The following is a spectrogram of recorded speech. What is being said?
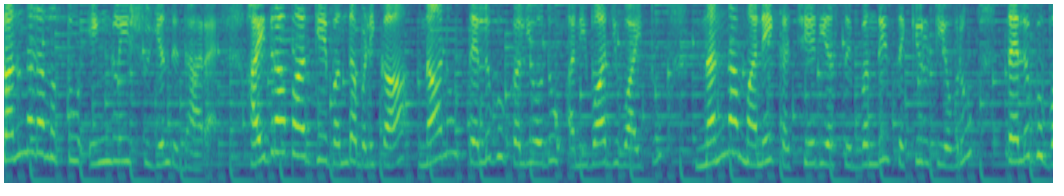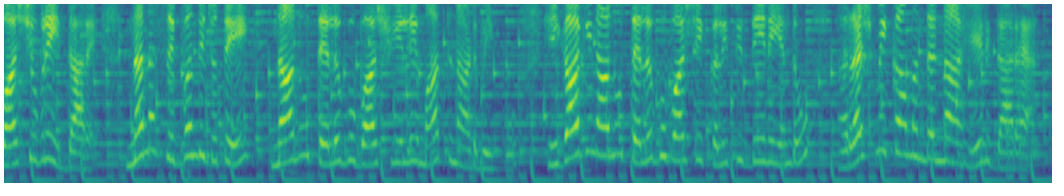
ಕನ್ನಡ ಮತ್ತು ಇಂಗ್ಲಿಷ್ ಎಂದಿದ್ದಾರೆ. ಹೈದರಾಬಾದ್ಗೆ ಬಂದ ಬಳಿಕ ನಾನು ತೆಲುಗು ಕಲಿಯೋದು ಅನಿವಾರ್ಯವಾಯಿತು. ನನ್ನ ಮನೆ ಕಚೇರಿಯ ಸಿಬ್ಬಂದಿ ಸೆಕ್ಯೂರಿಟಿಯವರು ತೆಲುಗು ಭಾಷೆಯವರೇ ಇದ್ದಾರೆ. ನನ್ನ ಸಿಬ್ಬಂದಿ ಜೊತೆ ನಾನು ತೆಲುಗು ಭಾಷೆಯಲ್ಲೇ ಮಾತನಾಡಬೇಕು. ಹೀಗಾಗಿ ನಾನು ತೆಲುಗು ಭಾಷೆ ಕಲಿತಿದ್ದೇನೆ ಎಂದು ರಶ್ಮಿಕಾ ಮಂದಣ್ಣ ಹೇಳಿದ್ದಾರೆ.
